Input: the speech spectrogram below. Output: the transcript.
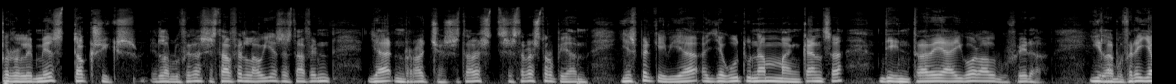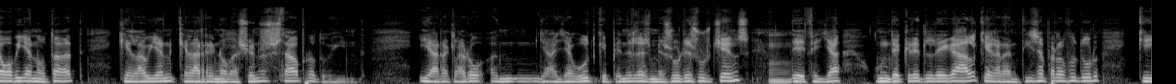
problemes tòxics. L'albufera s'estava fent l'olla, s'estava fent ja roja, s'estava estropeant. I és perquè hi havia hi ha hagut una mancança d'entrada d'aigua a l'albufera. I l'albufera ja ho havia notat que, que la renovació no s'estava produint. I ara, claro, ja hi ha hagut que prendre les mesures urgents mm. de fer ja un decret legal que garantissa per al futur que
